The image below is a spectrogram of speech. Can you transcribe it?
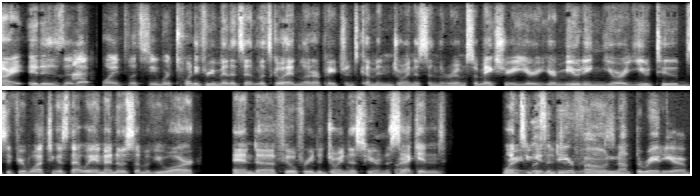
All right, it is at that point. Let's see, we're 23 minutes in. Let's go ahead and let our patrons come in and join us in the room. So make sure you're you're muting your YouTubes if you're watching us that way, and I know some of you are. And uh, feel free to join us here in a second. Right, Once you listen to your phone, rooms. not the radio.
